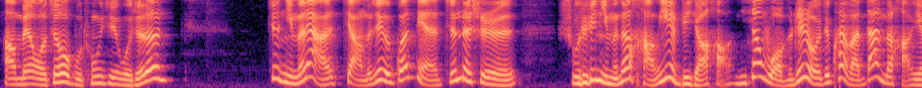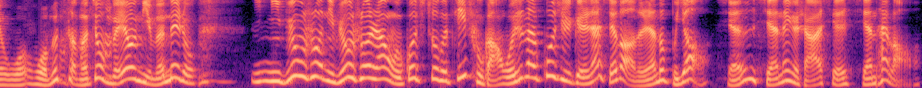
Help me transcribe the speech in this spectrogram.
啊，没有，我最后补充一句，我觉得就你们俩讲的这个观点，真的是属于你们的行业比较好。你像我们这种就快完蛋的行业，我我们怎么就没有你们那种？你你不用说，你不用说让我过去做个基础岗，我现在过去给人家写稿子，人家都不要，嫌嫌那个啥，嫌嫌太老。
